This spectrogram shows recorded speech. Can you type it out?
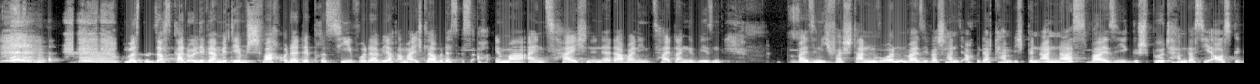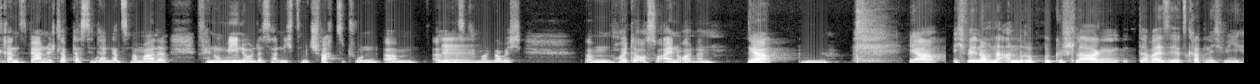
Und was du sagst gerade, Olivia, mit dem schwach oder depressiv oder wie auch immer, ich glaube, das ist auch immer ein Zeichen in der damaligen Zeit dann gewesen, weil sie nicht verstanden wurden, weil sie wahrscheinlich auch gedacht haben, ich bin anders, weil sie gespürt haben, dass sie ausgegrenzt werden. Und ich glaube, das sind dann ganz normale Phänomene und das hat nichts mit schwach zu tun. Ähm, also mhm. das kann man, glaube ich, ähm, heute auch so einordnen. Ja. Mhm. Ja, ich will noch eine andere Brücke schlagen. Da weiß ich jetzt gerade nicht wie.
